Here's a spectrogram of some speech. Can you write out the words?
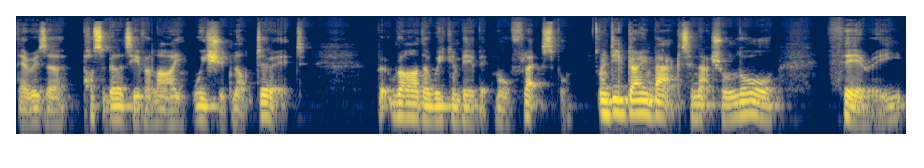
there is a possibility of a lie, we should not do it, but rather we can be a bit more flexible. Indeed, going back to natural law theory,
